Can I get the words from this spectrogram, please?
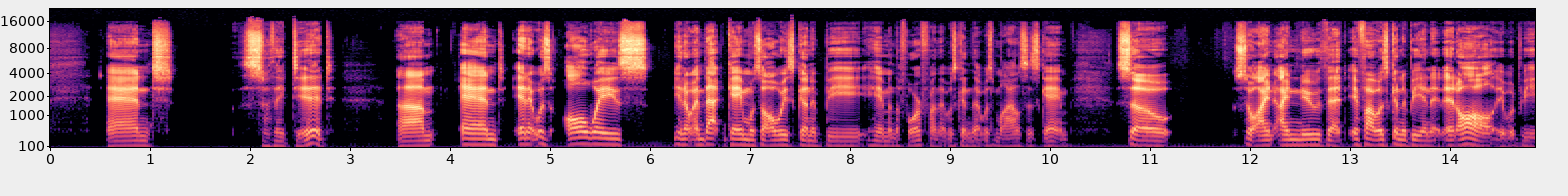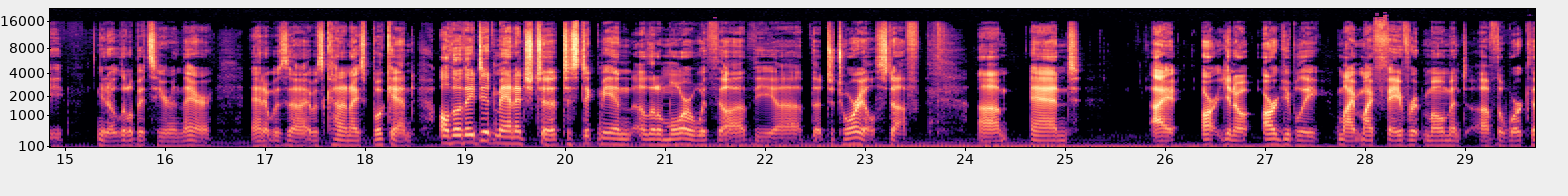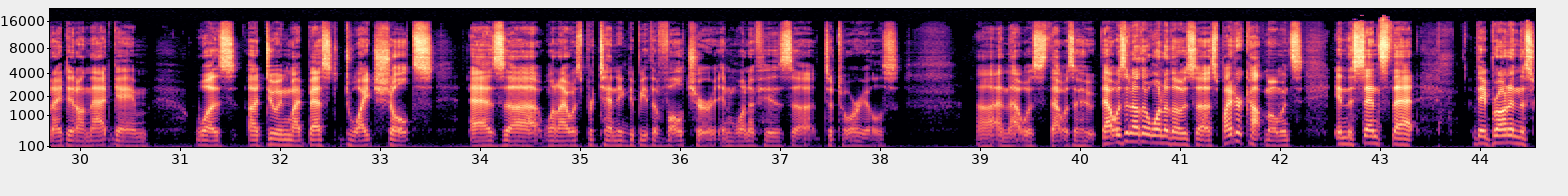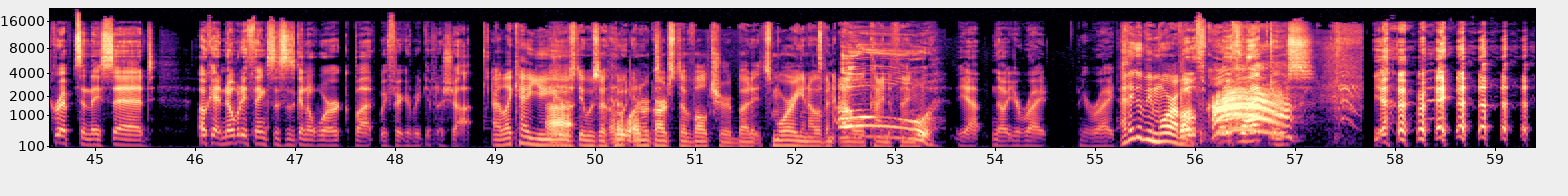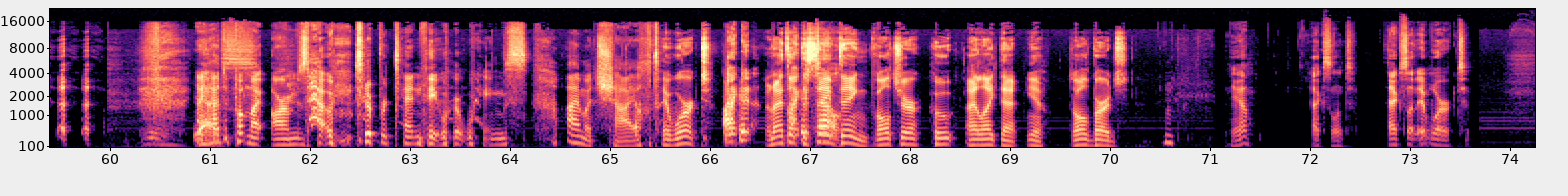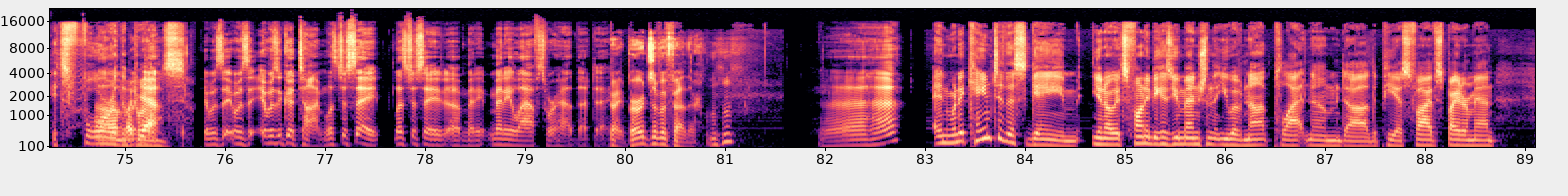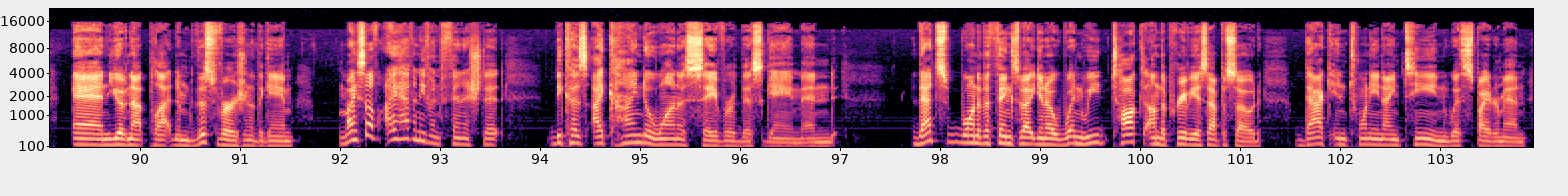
and so they did, um, and and it was always you know, and that game was always gonna be him in the forefront. That was gonna that was Miles's game, so so I I knew that if I was gonna be in it at all, it would be you know little bits here and there and it was uh, it was kind of nice bookend. Although they did manage to, to stick me in a little more with uh, the uh, the tutorial stuff, um, and I are you know arguably my my favorite moment of the work that I did on that game was uh, doing my best Dwight Schultz as uh, when I was pretending to be the Vulture in one of his uh, tutorials. And that was that was a hoot. That was another one of those Spider Cop moments in the sense that they brought in the scripts and they said, okay, nobody thinks this is going to work, but we figured we'd give it a shot. I like how you Uh, used it was a hoot in regards to vulture, but it's more, you know, of an owl kind of thing. Oh! Yeah, no, you're right. You're right. I think it would be more of Both, a. both raptors. Yeah, right. I had to put my arms out to pretend they were wings. I'm a child. It worked. I could. And I thought the same tell. thing. Vulture, hoot. I like that. Yeah. It's all birds. yeah, excellent, excellent. It worked. It's for Um, the but yeah. birds. It was it was it was a good time. Let's just say let's just say uh, many many laughs were had that day. Right. Birds of a feather. hmm Uh huh. And when it came to this game, you know, it's funny because you mentioned that you have not platinumed uh, the PS5 Spider Man and you have not platinumed this version of the game. Myself, I haven't even finished it because I kind of want to savor this game. And that's one of the things about, you know, when we talked on the previous episode back in 2019 with Spider Man,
